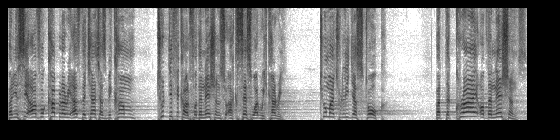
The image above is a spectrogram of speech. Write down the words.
But you see, our vocabulary as the church has become too difficult for the nations to access what we carry. Too much religious talk. But the cry of the nations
